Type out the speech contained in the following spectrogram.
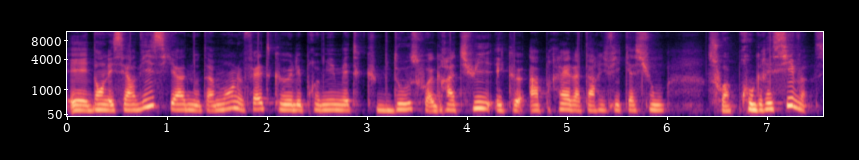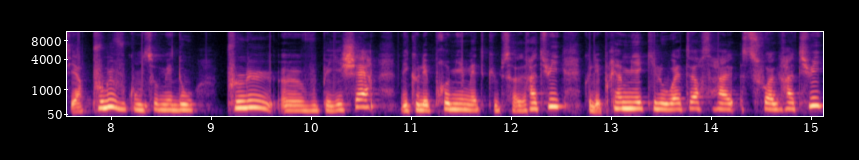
Et dans les services, il y a notamment le fait que les premiers mètres cubes d'eau soient gratuits et que après la tarification soit progressive. C'est-à-dire, plus vous consommez d'eau, plus euh, vous payez cher, mais que les premiers mètres cubes soient gratuits, que les premiers kilowattheures soient gratuits,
